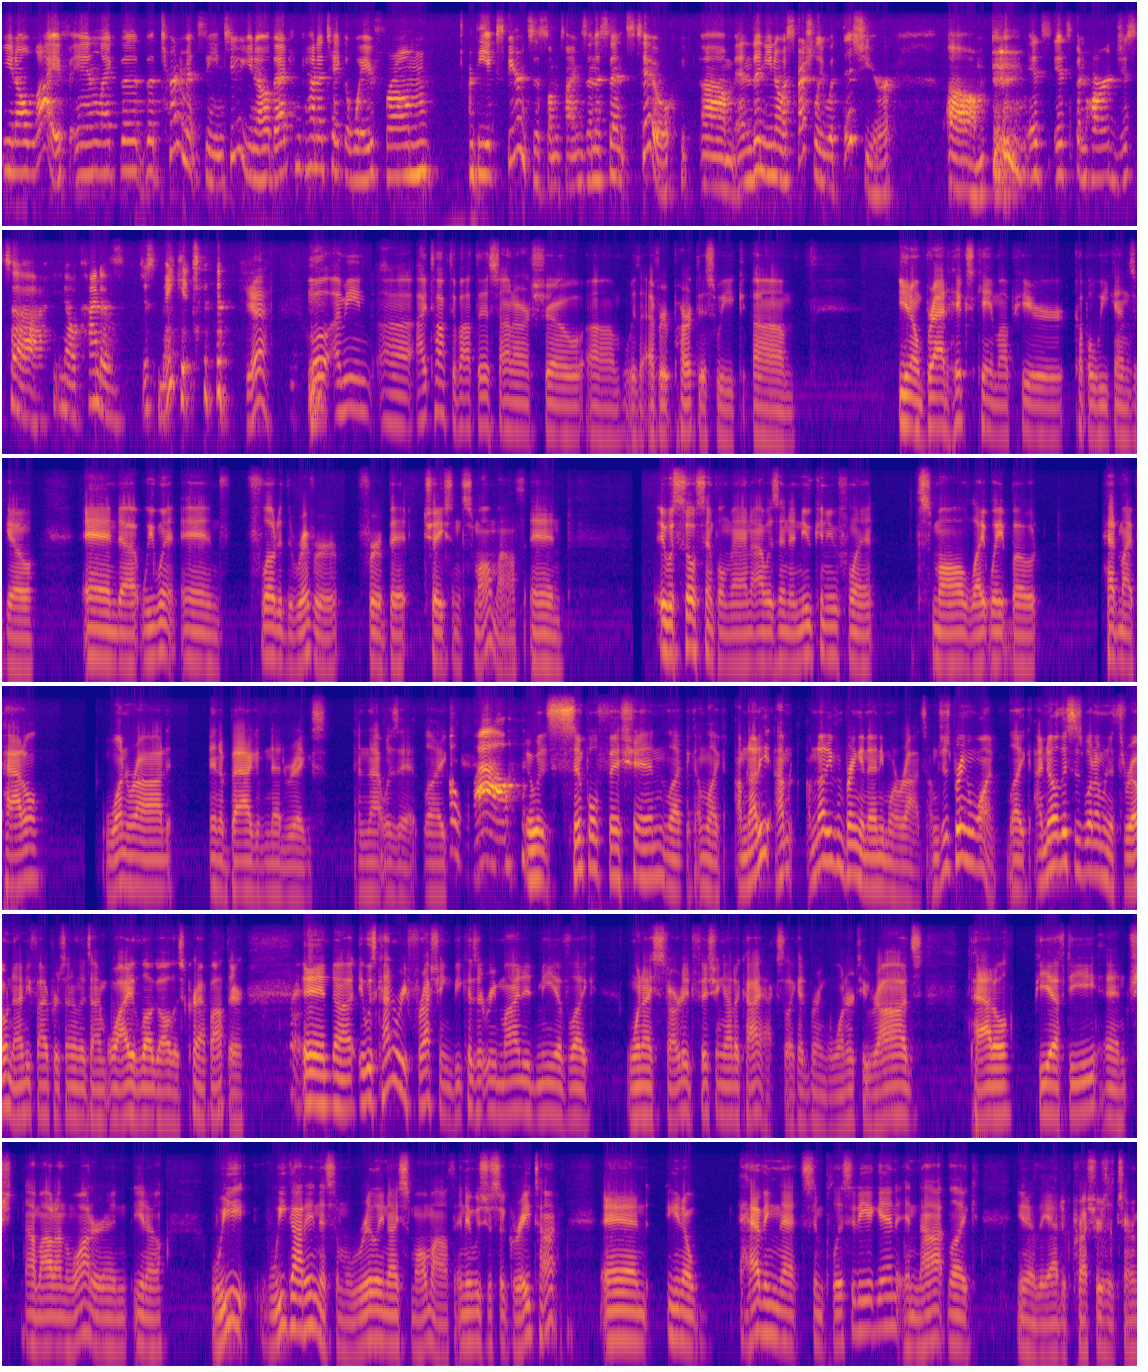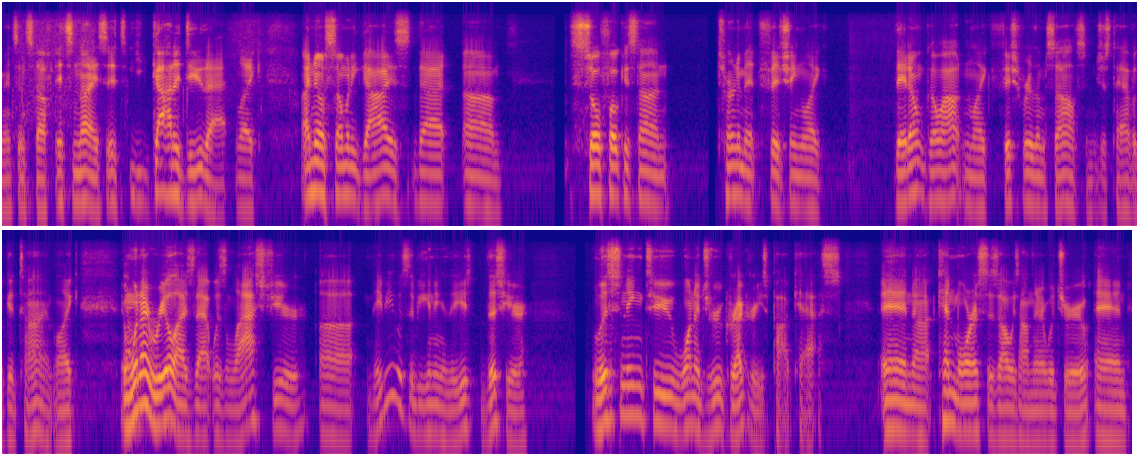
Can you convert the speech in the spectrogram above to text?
you know life and like the the tournament scene too you know that can kind of take away from the experiences sometimes in a sense too um, and then you know especially with this year um, it's it's been hard just to you know kind of just make it Yeah. Well, I mean, uh, I talked about this on our show um, with Everett Park this week. Um, you know, Brad Hicks came up here a couple weekends ago, and uh, we went and floated the river for a bit chasing smallmouth. And it was so simple, man. I was in a NuCanoe Flint, small, lightweight boat, had my paddle, one rod, and a bag of Ned rigs and that was it. Like oh wow it was simple fishing. Like I'm like I'm not e- I'm I'm not even bringing any more rods. I'm just bringing one. Like I know this is what I'm going to throw 95% of the time. Why lug all this crap out there? Right. And uh, it was kind of refreshing because it reminded me of like when I started fishing out of kayaks. Like I'd bring one or two rods, paddle, PFD, and I'm out on the water. And you know, we we got into some really nice smallmouth, and it was just a great time. And you know, having that simplicity again, and not like you know the added pressures of tournaments and stuff. It's nice. It's you got to do that. Like I know so many guys that um so focused on tournament fishing like they don't go out and like fish for themselves and just have a good time like and when i realized that was last year uh maybe it was the beginning of the this year listening to one of drew gregory's podcasts and uh ken morris is always on there with drew and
